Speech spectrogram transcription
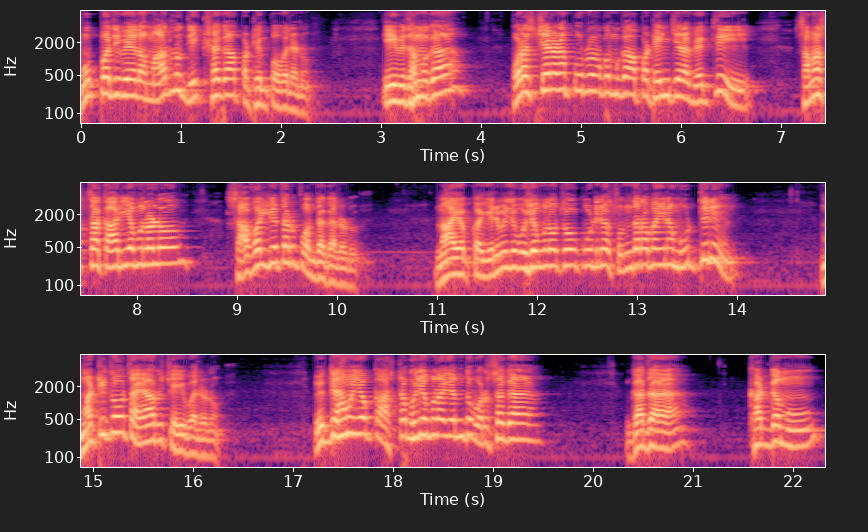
ముప్పది వేల మార్లు దీక్షగా పఠింపవలను. ఈ విధముగా పురశ్చరణపూర్వకముగా పఠించిన వ్యక్తి సమస్త కార్యములలో సాఫల్యతను పొందగలడు. నా యొక్క ఎనిమిది భుజములతో కూడిన సుందరమైన మూర్తిని మట్టితో తయారు చేయవలను. విగ్రహం యొక్క అష్టభుజముల ఎందు వరుసగా గద ఖడ్గము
